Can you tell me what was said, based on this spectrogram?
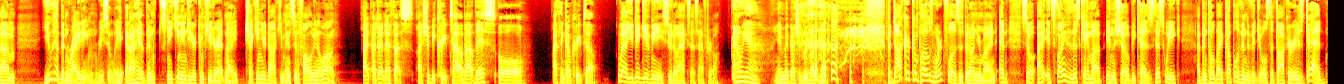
um, you have been writing recently, and I have been sneaking into your computer at night, checking your documents, and following along. I, I don't know if that's I should be creeped out about this or I think I'm creeped out. Well, you did give me sudo access after all. Oh yeah. Yeah, maybe I should revoke that. but Docker Compose workflows has been on your mind. And so I, it's funny that this came up in the show because this week I've been told by a couple of individuals that Docker is dead.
